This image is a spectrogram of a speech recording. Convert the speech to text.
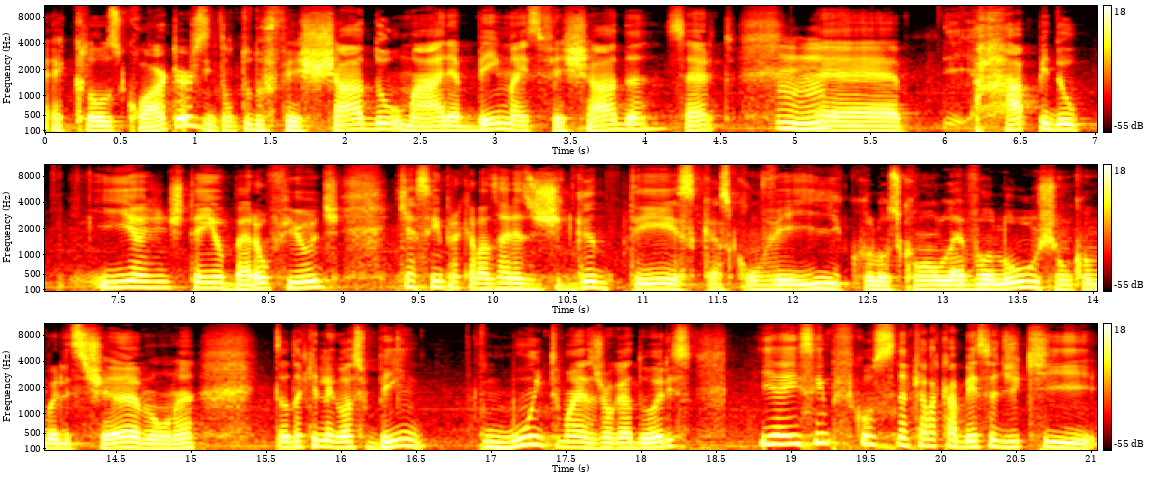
é close quarters, então tudo fechado, uma área bem mais fechada, certo? Uhum. É, rápido. E a gente tem o Battlefield, que é sempre aquelas áreas gigantescas, com veículos, com Levolution, como eles chamam, né? Todo aquele negócio bem. com muito mais jogadores. E aí sempre ficou naquela cabeça de que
